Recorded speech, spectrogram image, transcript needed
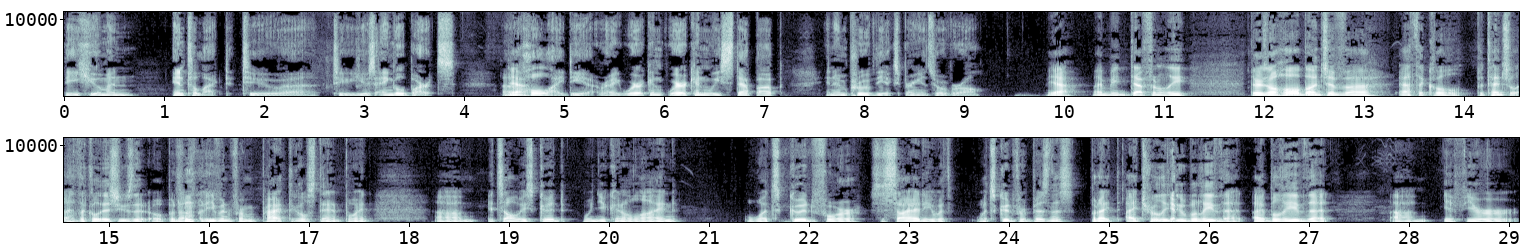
the human intellect to uh, to use Engelbart's uh, yeah. whole idea? Right? Where can where can we step up and improve the experience overall? Yeah, I mean, definitely. There's a whole bunch of uh, ethical potential ethical issues that open up, but even from practical standpoint, um, it's always good when you can align what's good for society with what's good for business. But I, I truly yep. do believe that. I believe that um, if you're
